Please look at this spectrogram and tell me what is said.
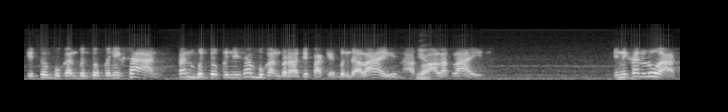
itu bukan bentuk penyiksaan. Kan bentuk penyiksaan bukan berarti pakai benda lain atau alat lain. Ini kan luas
